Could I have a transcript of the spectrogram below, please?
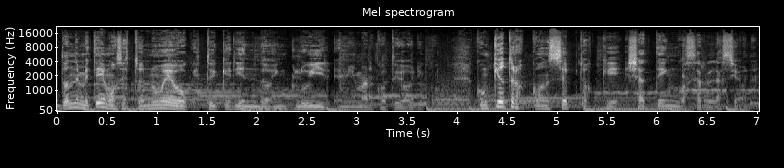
¿Dónde metemos esto nuevo que estoy queriendo incluir en mi marco teórico? ¿Con qué otros conceptos que ya tengo se relacionan?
